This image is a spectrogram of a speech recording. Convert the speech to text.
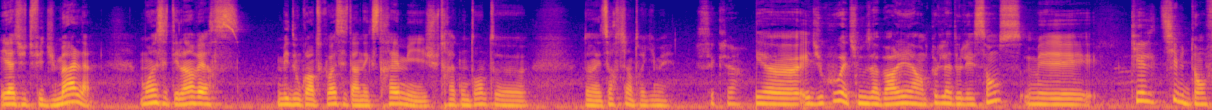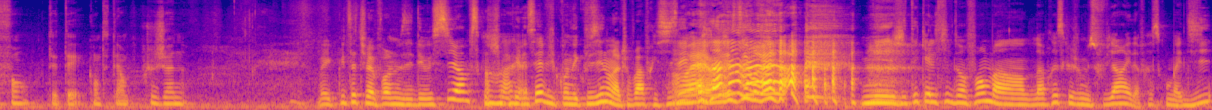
Et là, tu te fais du mal. Moi, c'était l'inverse. Mais donc, en tout cas, c'était un extrême et je suis très contente d'en être sortie, entre guillemets. C'est clair. Et, et du coup, ouais, tu nous as parlé un peu de l'adolescence, mais quel type d'enfant t'étais quand t'étais un peu plus jeune? Bah écoute, ça, tu vas pouvoir nous aider aussi, hein, parce que tu me Ouais. connaissais, vu qu'on est cousines, on l'a toujours pas précisé. Ouais, ouais, c'est vrai. Mais j'étais quel type d'enfant? Ben, D'après ce que je me souviens et d'après ce qu'on m'a dit,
